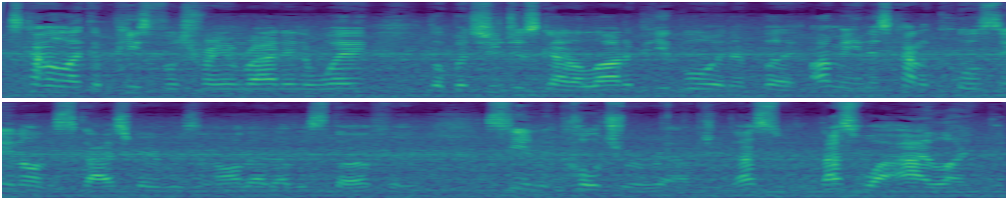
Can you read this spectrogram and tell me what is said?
it's kind of like a peaceful train ride in a way. But you just got a lot of people in it. But I mean, it's kind of cool seeing all the skyscrapers and all that other stuff, and seeing the culture around you. That's that's why I like the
